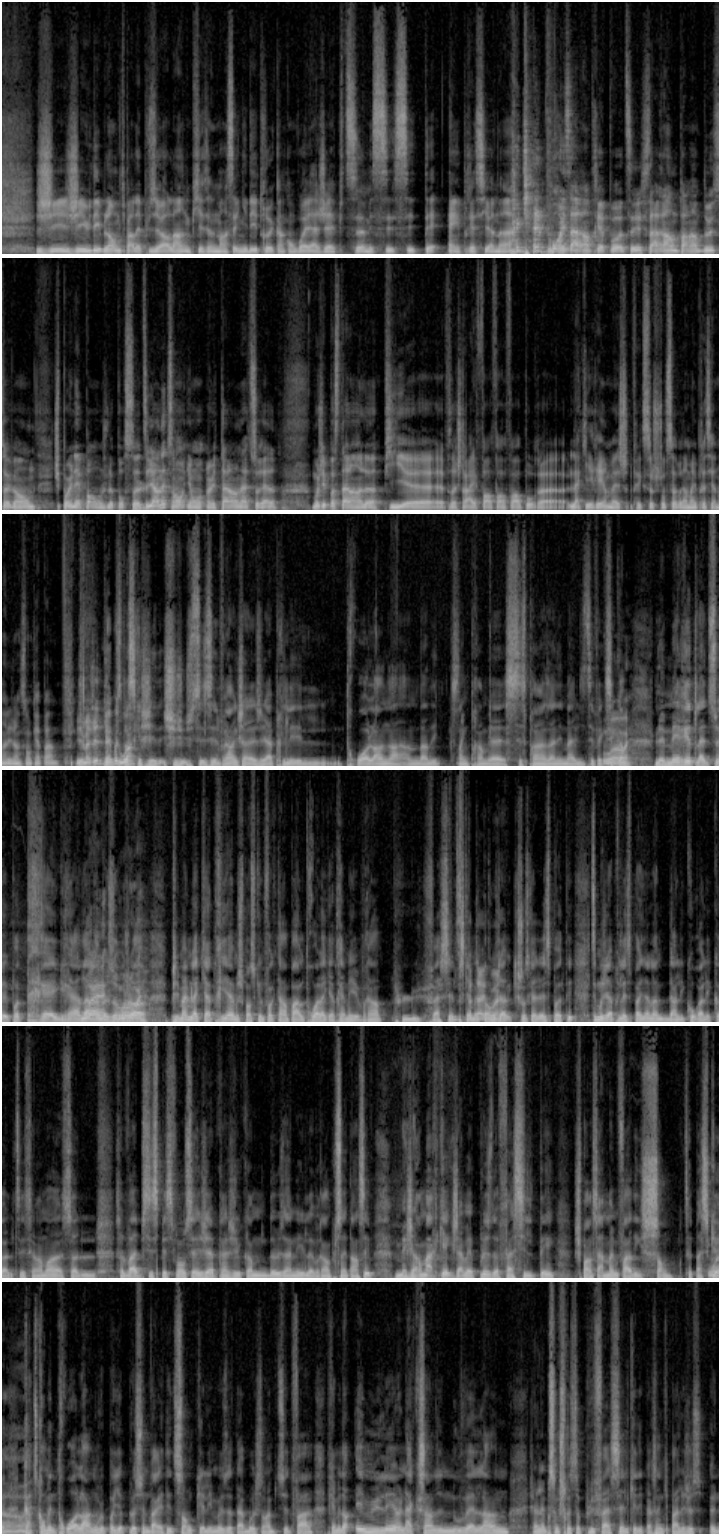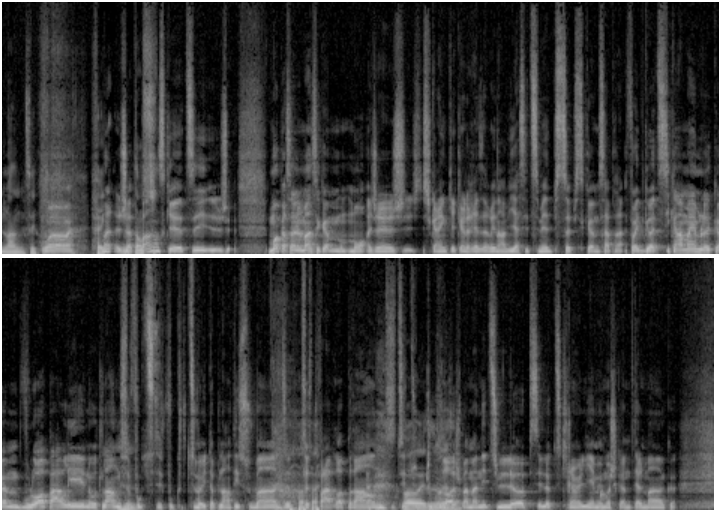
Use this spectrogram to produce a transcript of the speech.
j'ai j'ai eu des blondes qui parlaient plusieurs langues, puis qui essayaient de m'enseigner des trucs quand on voyageait, puis tout ça. Mais c'était impressionnant à quel point ça rentrait pas. Tu sais, ça rentre pendant deux secondes. Je suis pas une éponge là, pour ça. Tu sais, il y en a qui sont, ils ont un talent naturel. Moi, j'ai pas ce talent-là. Puis, euh, faudrait que je travaille fort, fort, fort pour euh, l'acquérir. Mais je, fait que ça, je trouve ça vraiment impressionnant, les gens qui sont capables. Mais j'imagine que toi. parce que c'est vraiment que j'ai appris les, trois langues en- dans les cinq premières, six premières années de ma vie. Fait que c'est Ouais, comme le mérite là-dessus est pas très grand dans la mesure où genre. Puis même la quatrième, je pense qu'une fois que t'en parles trois, la quatrième est vraiment plus facile. Parce que mettons, quelque chose que j'avais spoté. Tu sais, moi j'ai appris l'espagnol dans, dans les cours à l'école. tu sais, C'est vraiment ça le, vibe. Puis c'est spécifiquement au cégep quand j'ai eu comme deux années là, vraiment plus intensives. Mais j'ai remarqué que j'avais plus de facilité, je pense, à même faire des sons. Tu sais, Parce que Ouais, ouais. quand tu combines trois langues, on veut pas, il y a plus une variété de sons que les muscles de ta bouche sont habitués de faire. Puis, mettons, émuler un accent d'une nouvelle langue, j'avais l'impression que je ferais ça plus facile que des personnes qui parlaient juste une langue, tu sais. Ouais, ouais. Fait que, Moi, je mettons, pense que, tu sais, je- moi, personnellement, c'est comme mon. Je, je- je suis quand même quelqu'un de réservé dans la vie, assez timide, puis ça, puis c'est comme ça prend. Faut être gothique quand même, là, comme vouloir parler une autre langue, Mhm. ça, faut que, tu, faut que tu veuilles te planter souvent, dire- te, te faire reprendre, tu, tu, Ouais, ouais, tu tout puis à un moment donné, tu l'as, puis c'est là que tu crées un lien, mais moi, je suis comme tellement. quoi.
